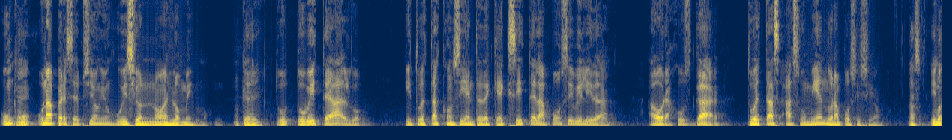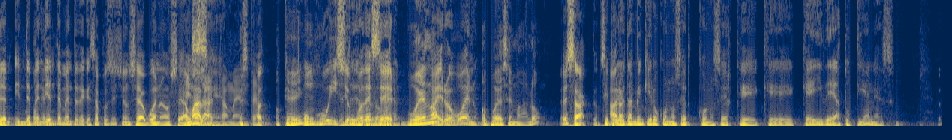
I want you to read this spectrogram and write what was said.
Un- Ok. un- una percepción y un juicio no es lo mismo. Ok. Tú, tú viste algo y tú estás consciente de que existe la posibilidad. Ahora, juzgar, tú estás asumiendo una posición. Las- Inde- bueno, independientemente de que esa posición sea buena o sea mala. Exactamente. Ah, Ok. Un juicio puede ser. Bueno. aire bueno. O puede ser malo. Exacto. Sí, pero Ahora, yo también quiero conocer, conocer qué, qué, qué idea tú tienes.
